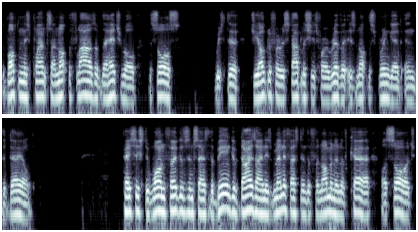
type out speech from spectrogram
The botanist plants are not the flowers of the hedgerow, the source which the geographer establishes for a river is not the springhead in the dale. Page 61, Ferguson says, The being of Dasein is manifest in the phenomenon of care or sorge.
